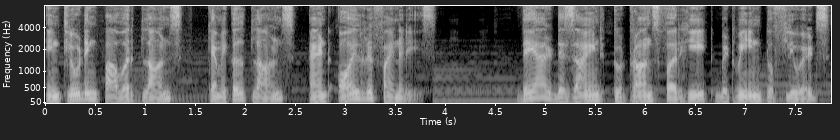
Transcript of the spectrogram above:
including power plants, chemical plants, and oil refineries. They are designed to transfer heat between two fluids,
